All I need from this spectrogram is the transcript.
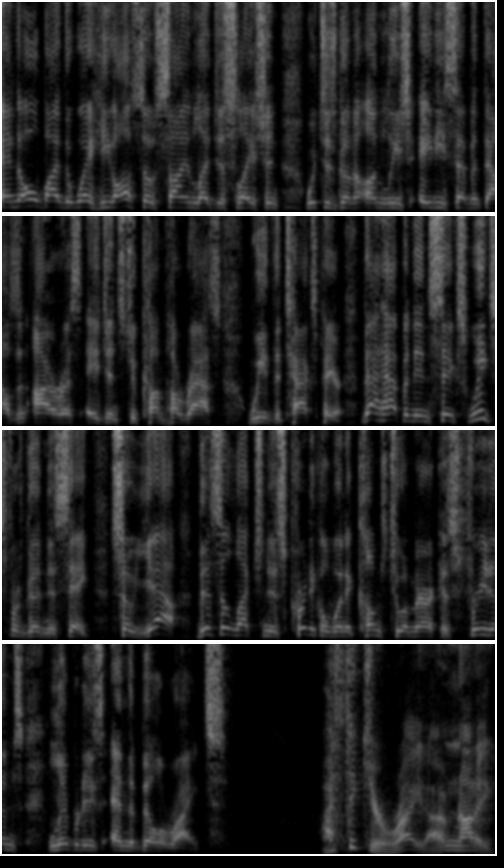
And oh, by the way, he also signed legislation which is going to unleash 87,000 IRS agents to come harass we, the taxpayer. That happened in six weeks, for goodness sake. So yeah, this election is critical when it comes to America's freedoms, liberties, and the Bill of Rights. I think you're right. I'm not a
